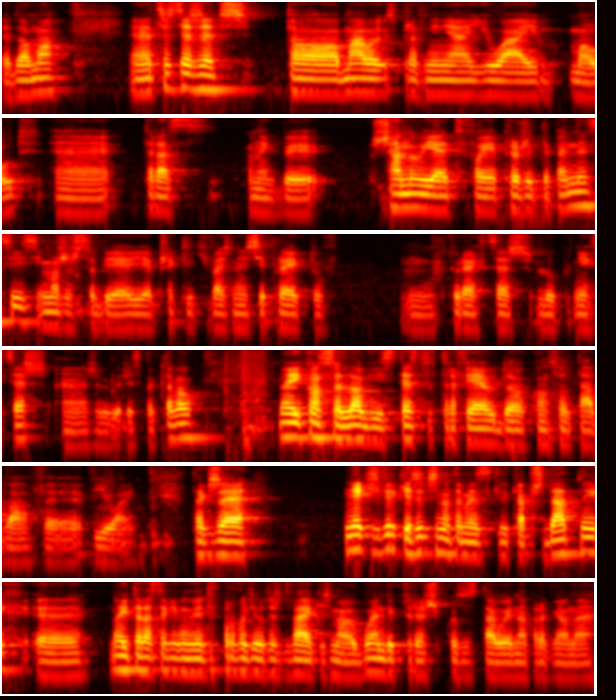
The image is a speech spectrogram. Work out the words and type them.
wiadomo. E, Trzecia rzecz to małe usprawnienia UI mode. E, Teraz on jakby szanuje Twoje project dependencies i możesz sobie je przeklikiwać na liście projektów, które chcesz lub nie chcesz, e, żeby respektował. No i console logi z testów trafiają do console taba w, w UI. Także nie jakieś wielkie rzeczy, natomiast kilka przydatnych. Yy, No i teraz, tak jak mówiłem, wprowadziło też dwa jakieś małe błędy, które szybko zostały naprawione.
